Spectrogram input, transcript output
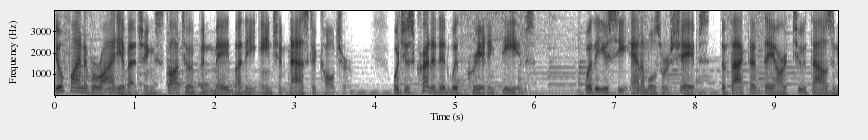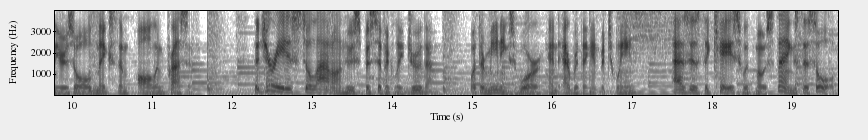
you'll find a variety of etchings thought to have been made by the ancient Nazca culture, which is credited with creating thieves. Whether you see animals or shapes, the fact that they are 2,000 years old makes them all impressive. The jury is still out on who specifically drew them, what their meanings were, and everything in between, as is the case with most things this old.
